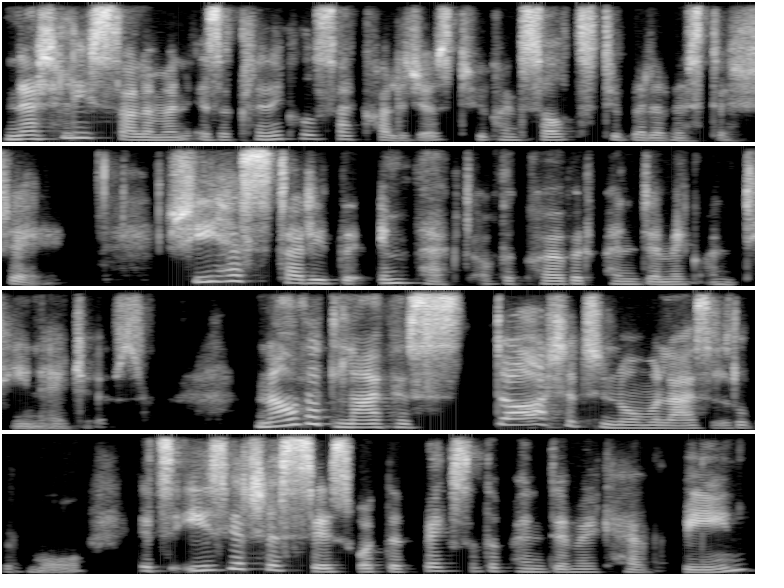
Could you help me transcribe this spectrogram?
Natalie Solomon is a clinical psychologist who consults to Bella Vista Share. She has studied the impact of the COVID pandemic on teenagers. Now that life has started to normalize a little bit more, it's easier to assess what the effects of the pandemic have been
